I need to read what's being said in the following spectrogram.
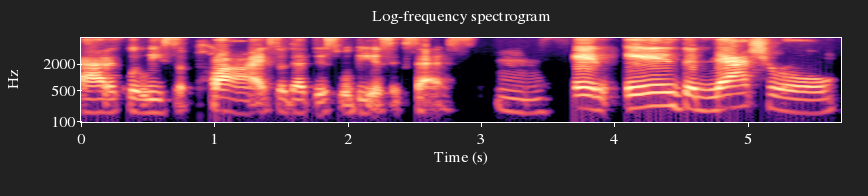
adequately supply so that this will be a success. Mm. And in the natural,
